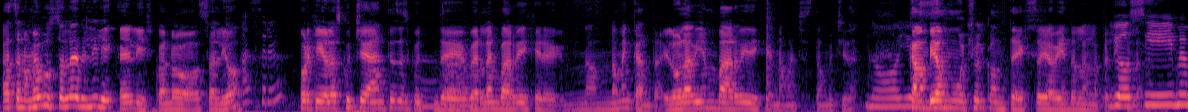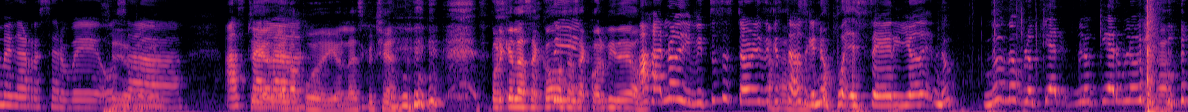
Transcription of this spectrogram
Hasta no me gustó la de Billie Eilish cuando salió. ¿Ah, serio? Porque yo la escuché antes de, escu- de Ah. verla en Barbie y dije, no, no me encanta. Y luego la vi en Barbie y dije, no manches, está muy chida. No, yo Cambia sí- mucho el contexto ya viéndola en la película. Yo sí me mega reservé. O Sí, sea, Sí, hasta yo, la. yo no pude, yo la escuché antes. Porque la sacó, o sea, Sí. sacó el video. Ajá, no, y vi tus stories de que Ajá. estabas que no puede ser. Y yo de, no, no, no, bloquear, bloquear, bloquear. Ajá.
